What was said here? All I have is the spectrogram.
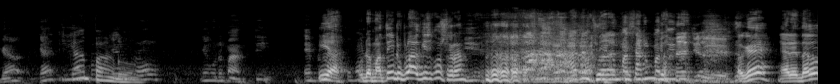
Ga- ga- Gampang and loh. roll Yang udah mati. Eh, Iya, udah mati hidup lagi kok sekarang. Ada jualan Mati pisang mati. Oke, nggak ada yang tahu?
